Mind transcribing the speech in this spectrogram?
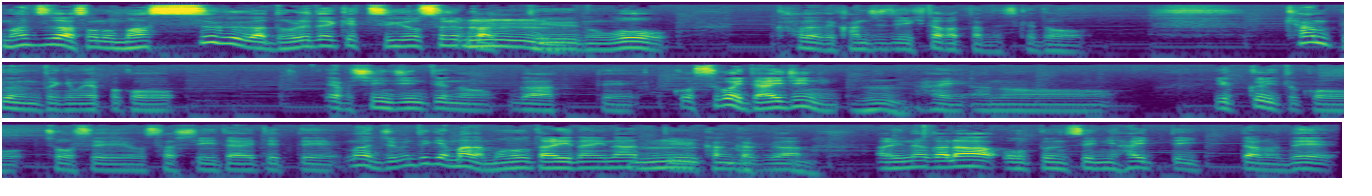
まずはそのまっすぐがどれだけ通用するかっていうのを肌で感じていきたかったんですけど、キャンプの時もやっぱこうやっぱ新人っていうのがあってこうすごい大事に、うんはいあのーゆっくりとこう調整をさせていただいてて、まあ、自分的にはまだ物足りないなっていう感覚がありながらオープン戦に入っていったので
